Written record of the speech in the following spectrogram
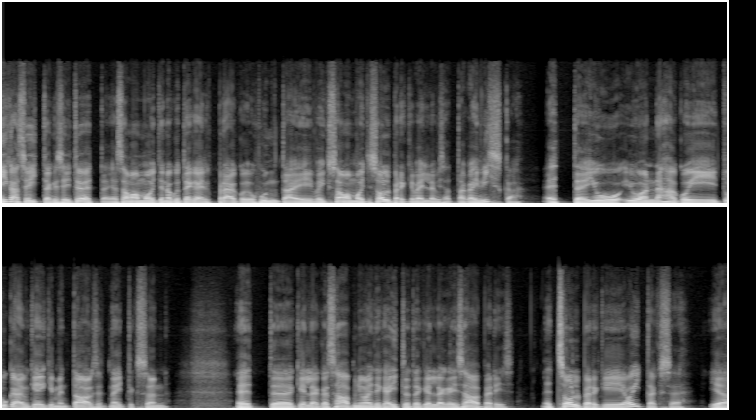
iga sõit aga see ei tööta ja samamoodi nagu tegelikult praegu ju Hyundai võiks samamoodi Solbergi välja visata, aga ei viska. et äh, ju, ju on näha, kui tugev keegi mentaalselt näiteks on et äh, kellega saab niimoodi käituda, kellega ei saa päris. et Solbergi hoitakse ja,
